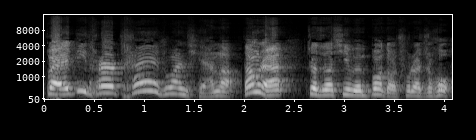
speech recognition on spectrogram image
摆地摊太赚钱了。当然，这则新闻报道出来之后，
